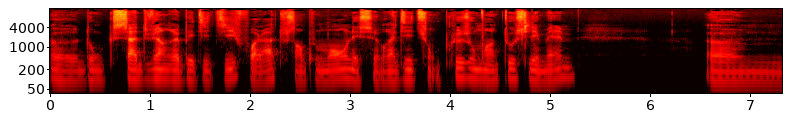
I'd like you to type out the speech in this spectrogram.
Euh, donc, ça devient répétitif, voilà, tout simplement. Les subreddits sont plus ou moins tous les mêmes. Euh,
